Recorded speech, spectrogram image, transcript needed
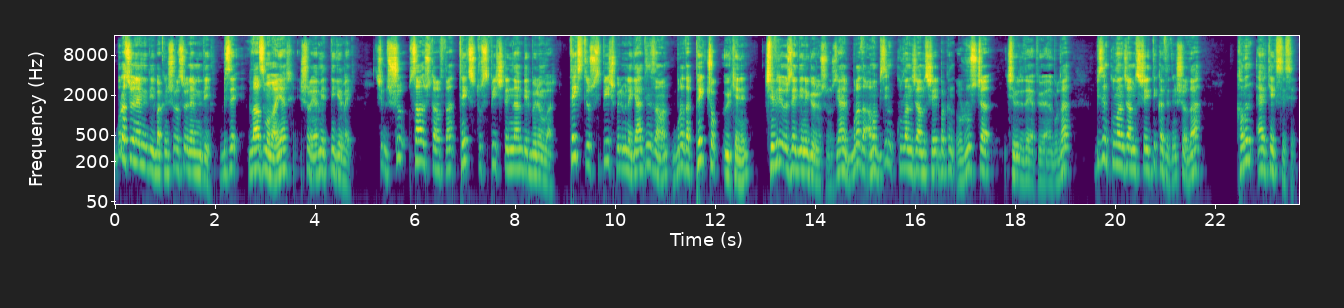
Burası önemli değil. Bakın şurası önemli değil. Bize lazım olan yer şuraya metni girmek. Şimdi şu sağ üst tarafta text to speech denilen bir bölüm var. Text to speech bölümüne geldiğiniz zaman burada pek çok ülkenin çeviri özelliğini görüyorsunuz. Yani burada ama bizim kullanacağımız şey bakın Rusça çeviri de yapıyor yani burada. Bizim kullanacağımız şey dikkat edin şurada kalın erkek sesi.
